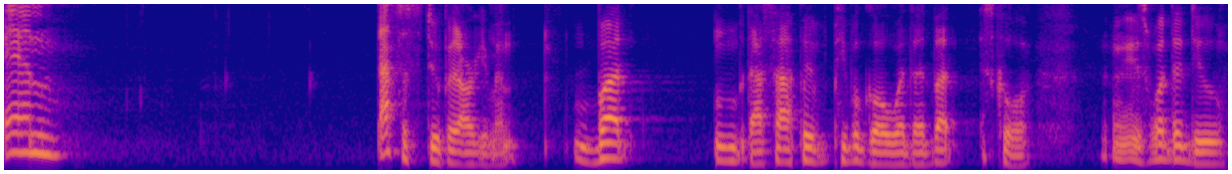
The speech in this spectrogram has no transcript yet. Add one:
And that's a stupid argument, but that's how people go with it. But it's cool. It's what they do.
